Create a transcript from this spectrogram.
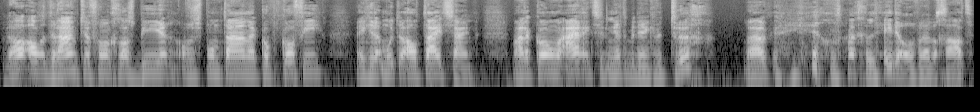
Wel altijd ruimte voor een glas bier of een spontane kop koffie. Weet je, dat moet er altijd zijn. Maar dan komen we eigenlijk, net te bedenken, weer terug. Waar we het heel lang geleden over hebben gehad.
